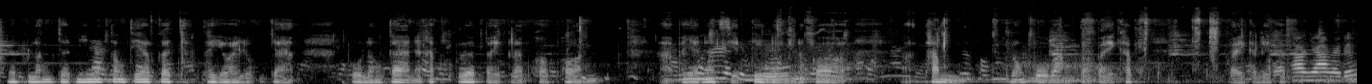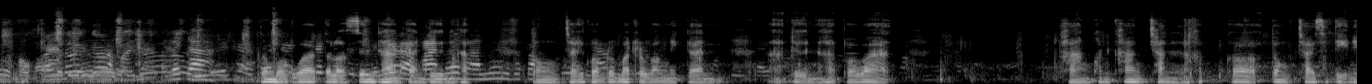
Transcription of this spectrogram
ครับหลังจากนี้นักท่องเที่ยวก็จะทยอยลงจากภูลังกานะครับ เพื่อไปกราบขอพรอ่า พญานาคเสียนที่หนึ่งแล้วก็อ่าถ้ำหลวงปู่วังต่อไปครับ ไปกันเลยครับทางยางเลยเด้อเขาไปเลยจ้าไปเลยไปจ้าต้องบอกว่าตลอดเส้นทางการเดินนะครับ ต้องใช้ความระมัดระวังในการอ่าเดินนะครับ เพราะว่าทางค่อนข้างชันแล้วครับ ก็ต้องใช้สติใน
